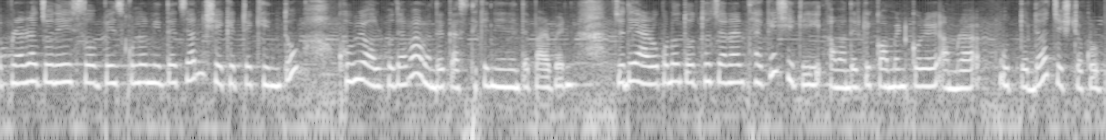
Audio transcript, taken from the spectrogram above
আপনারা যদি এই সোপ বেসগুলো নিতে চান, সেক্ষেত্রে কিন্তু খুবই অল্প দামে আমাদের কাছ থেকে নিয়ে নিতে পারবেন। যদি আরও কোনো তথ্য জানার থাকে, সেটি আমাদেরকে কমেন্ট করে আমরা উত্তর দেওয়ার চেষ্টা করব।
